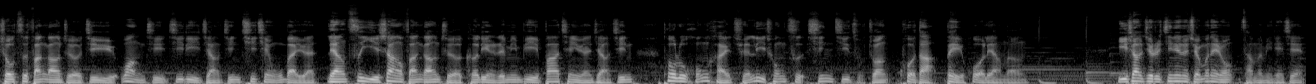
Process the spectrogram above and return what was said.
首次返岗者给予旺季激励奖金七千五百元，两次以上返岗者可领人民币八千元奖金。透露红海全力冲刺新机组装，扩大备货量能。以上就是今天的全部内容，咱们明天见。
